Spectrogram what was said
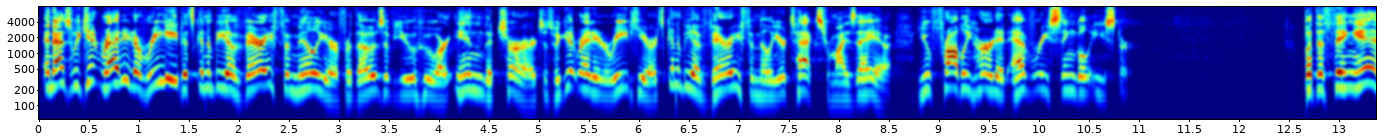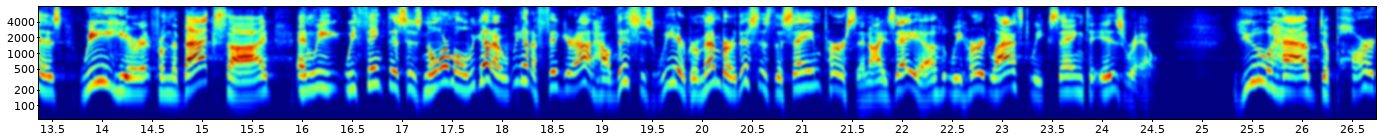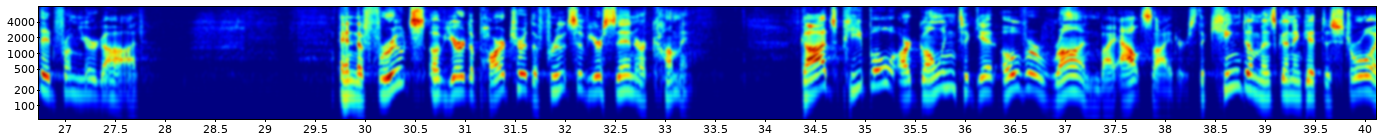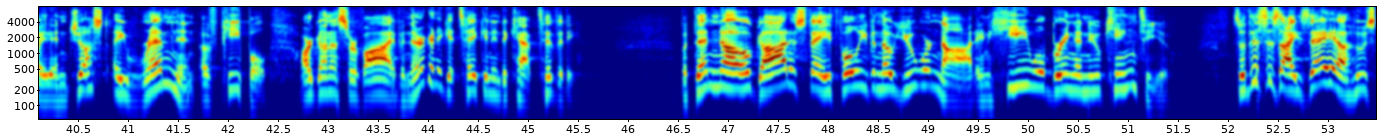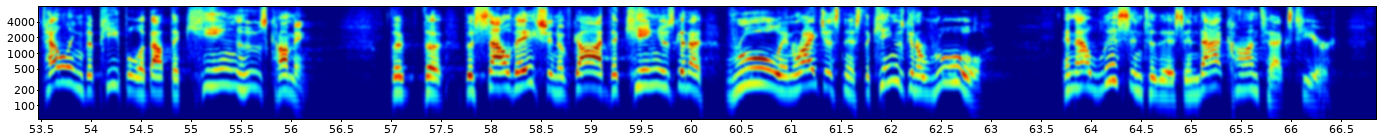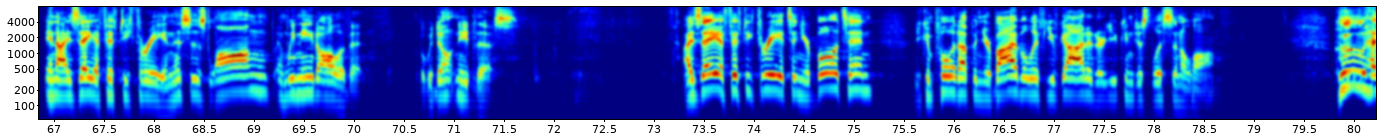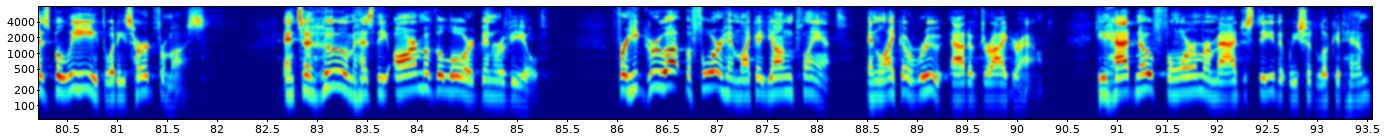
And as we get ready to read, it's going to be a very familiar, for those of you who are in the church, as we get ready to read here, it's going to be a very familiar text from Isaiah. You've probably heard it every single Easter. But the thing is, we hear it from the backside and we, we think this is normal. We gotta, we gotta figure out how this is weird. Remember, this is the same person, Isaiah, who we heard last week saying to Israel, You have departed from your God. And the fruits of your departure, the fruits of your sin are coming. God's people are going to get overrun by outsiders. The kingdom is going to get destroyed, and just a remnant of people are going to survive, and they're going to get taken into captivity. But then, no, God is faithful, even though you were not, and He will bring a new king to you. So, this is Isaiah who's telling the people about the king who's coming. The, the, the salvation of God, the king who's going to rule in righteousness, the king who's going to rule and now listen to this in that context here in Isaiah 53. And this is long, and we need all of it, but we don't need this. Isaiah 53, it's in your bulletin. You can pull it up in your Bible if you've got it, or you can just listen along. Who has believed what he's heard from us? And to whom has the arm of the Lord been revealed? For he grew up before him like a young plant and like a root out of dry ground. He had no form or majesty that we should look at him,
